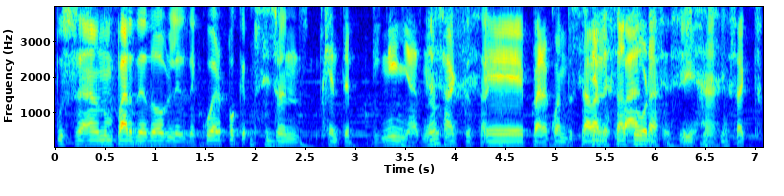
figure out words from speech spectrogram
pues usaron un par de dobles de cuerpo, que pues sí son gente, pues, niñas, ¿no? Exacto, exacto. Eh, para cuando Sí estaba de espaldas estatura. Sí, sí, ajá, sí. Exacto.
